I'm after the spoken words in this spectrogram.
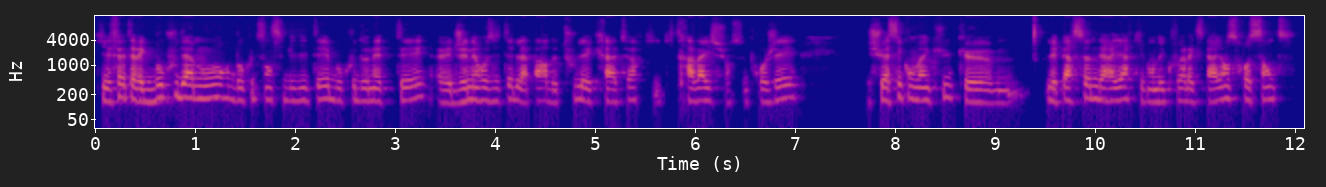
qui est faite avec beaucoup d'amour, beaucoup de sensibilité, beaucoup d'honnêteté euh, et de générosité de la part de tous les créateurs qui, qui travaillent sur ce projet. Je suis assez convaincu que hum, les personnes derrière qui vont découvrir l'expérience ressentent euh,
